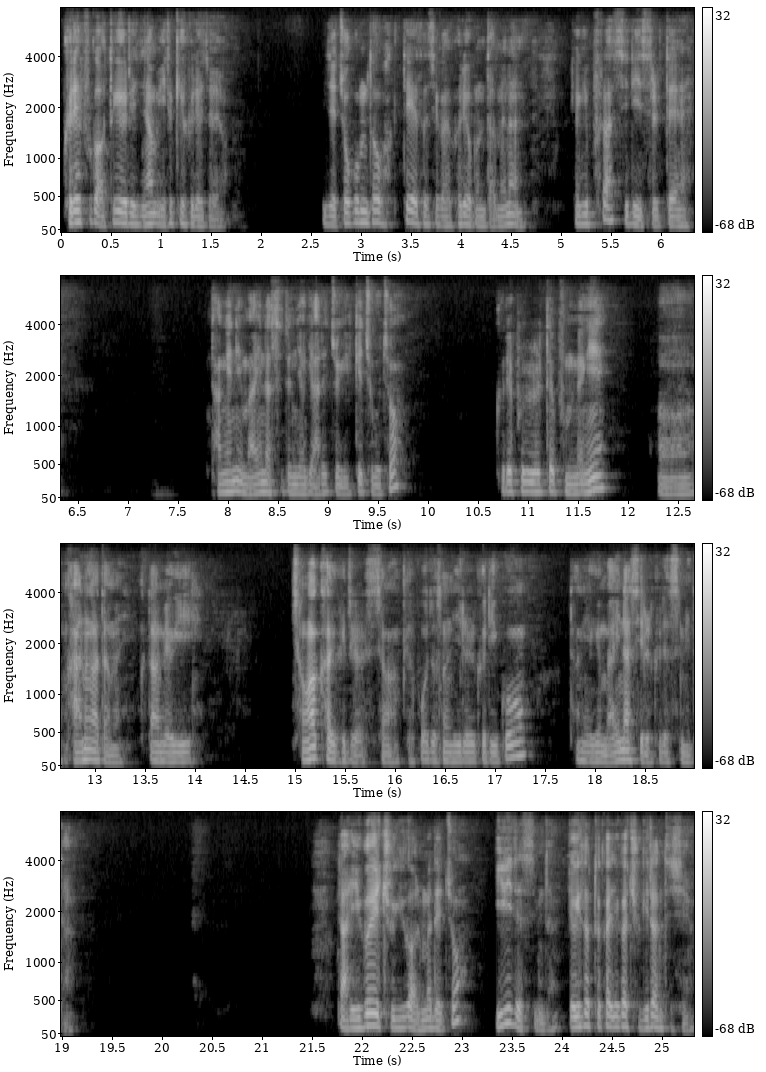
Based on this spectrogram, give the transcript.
그래프가 어떻게 그려지냐면 이렇게 그려져요. 이제 조금 더 확대해서 제가 그려본다면은 여기 플러스 1이 있을 때 당연히 마이너스든 여기 아래쪽에 있겠죠. 그렇죠? 그래프 그릴 때 분명히 어, 가능하다면 그 다음에 여기 정확하게 그리랬어요. 정확하게 보조선 1을 그리고 당연히 여기 마이너스 1을 그렸습니다. 자, 이거의 주기가 얼마 됐죠? 1이 됐습니다. 여기서부터까지가 주기란 뜻이에요.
